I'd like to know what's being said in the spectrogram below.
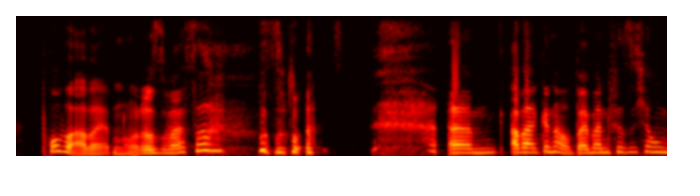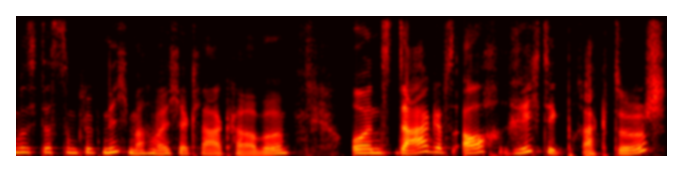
Probearbeiten oder so, weißt du? Sowas. Ähm, aber genau, bei meinen Versicherungen muss ich das zum Glück nicht machen, weil ich ja Clark habe. Und da gibt es auch richtig praktisch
